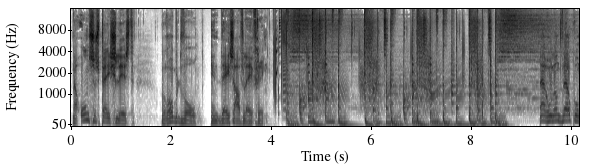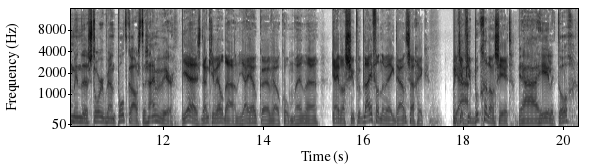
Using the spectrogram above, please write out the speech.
naar onze specialist Robert Wol in deze aflevering. Nou, Roland, welkom in de Storybrand podcast. Daar zijn we weer. Yes, dankjewel Daan. Jij ook uh, welkom. En uh, jij was super blij van de week, Daan, zag ik. Want ja. je hebt je boek gelanceerd. Ja, heerlijk toch?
